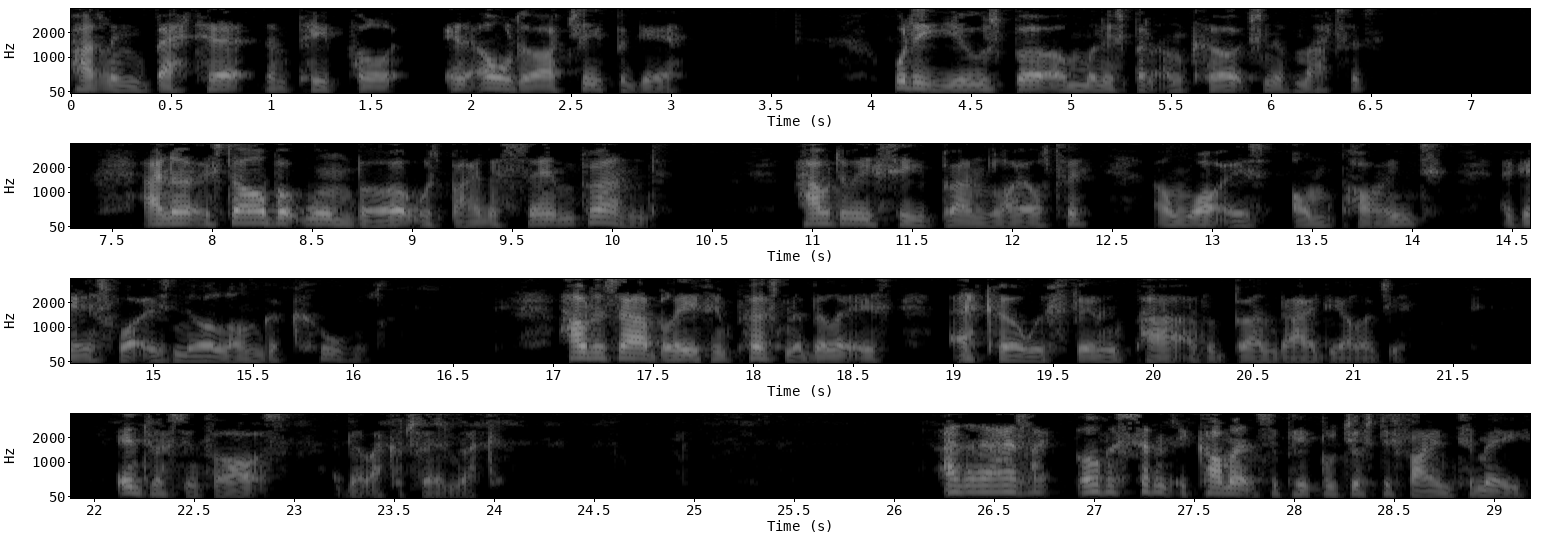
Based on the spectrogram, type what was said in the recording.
paddling better than people in older or cheaper gear? Would a used boat or money spent on coaching have mattered? I noticed all but one boat was by the same brand. How do we see brand loyalty and what is on point against what is no longer cool? How does our belief in personal abilities echo with feeling part of a brand ideology? Interesting thoughts, a bit like a train wreck. And then I had like over 70 comments of people justifying to me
